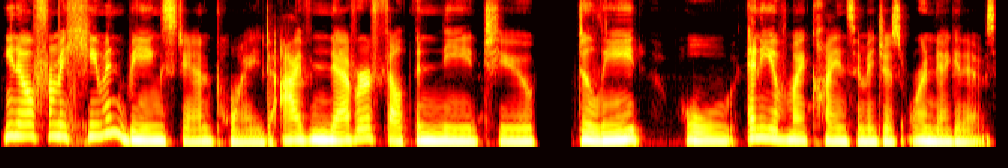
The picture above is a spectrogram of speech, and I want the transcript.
You know, from a human being standpoint, I've never felt the need to delete any of my clients' images or negatives.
